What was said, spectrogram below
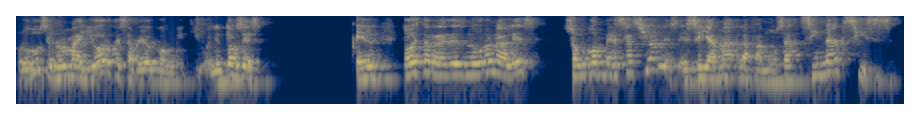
producen un mayor desarrollo cognitivo. Y entonces, el, todas estas redes neuronales son conversaciones, se llama la famosa sinapsis.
